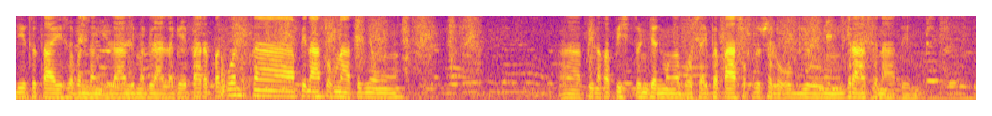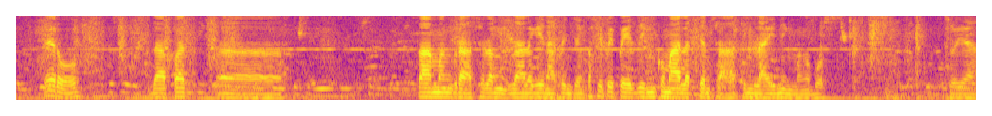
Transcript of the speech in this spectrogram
dito tayo sa bandang ilalim maglalagay para pag once na pinasok natin yung ah, pinaka-piston dyan mga boss ay papasok doon sa loob yung grasa natin. Pero dapat ah, tamang grasa lang ilalagay natin dyan kasi pwedeng kumalat yan sa ating lining mga boss. So yan.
